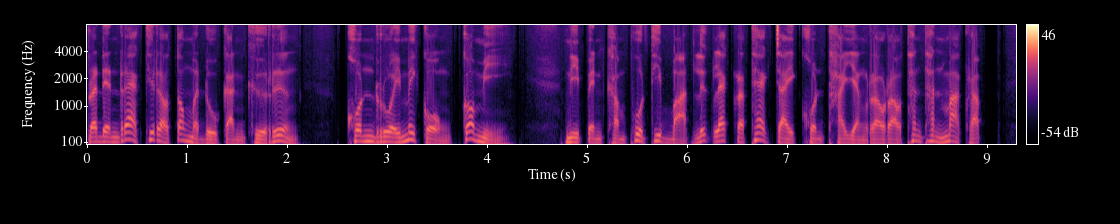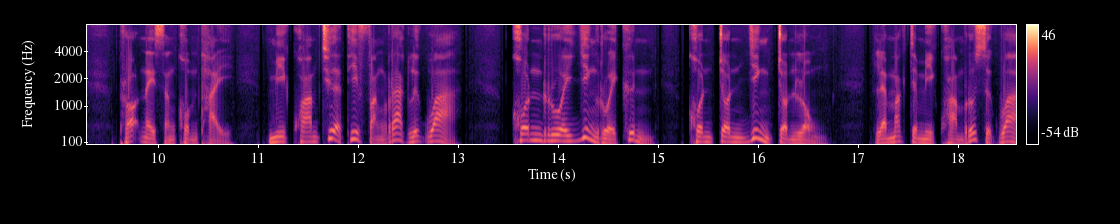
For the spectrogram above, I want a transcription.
ประเด็นแรกที่เราต้องมาดูกันคือเรื่อง คนรวยไม่โกงก็มี นี่เป็นคำพูดที่บาดลึกและกระแทกใจคนไทยอย่างเราๆท่านๆมากครับ เพราะในสังคมไทยมีความเชื่อที่ฝังรากลึกว่า คนรวยยิ่งรวยขึ้น คนจนยิ่งจนลง และมักจะมีความรู้สึกว่า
